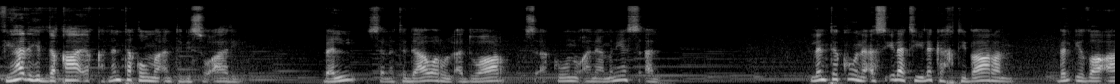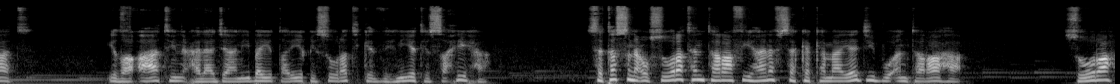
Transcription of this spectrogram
في هذه الدقائق لن تقوم أنت بسؤالي بل سنتداور الأدوار وسأكون أنا من يسأل. لن تكون أسئلتي لك اختبارا بل إضاءات إضاءات على جانبي طريق صورتك الذهنية الصحيحة. ستصنع صورة ترى فيها نفسك كما يجب أن تراها. صورة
